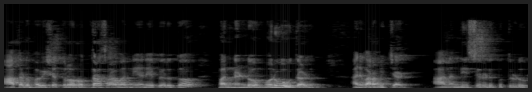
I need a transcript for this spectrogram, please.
అతడు భవిష్యత్తులో రుద్ర సావర్ణి అనే పేరుతో పన్నెండో మనువు అవుతాడు అని వరం ఇచ్చాడు ఆ నందీశ్వరుడి పుత్రుడు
